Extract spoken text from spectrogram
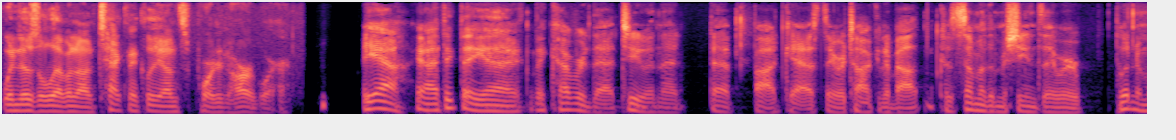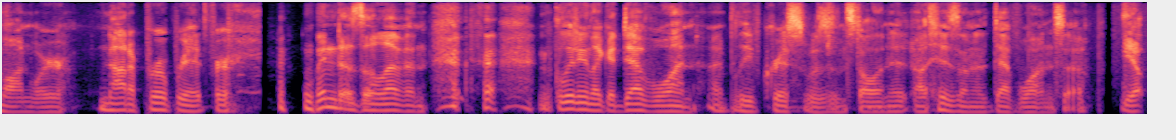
Windows 11 on technically unsupported hardware. Yeah, yeah, I think they uh, they covered that too in that that podcast. They were talking about because some of the machines they were putting them on were not appropriate for Windows 11, including like a Dev One. I believe Chris was installing it uh, his on a Dev One. So yep.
